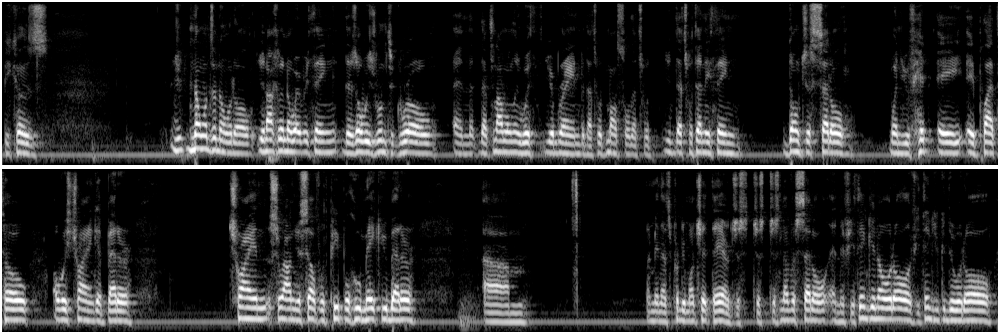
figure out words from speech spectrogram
because you, no one's a know-it-all. You're not going to know everything. There's always room to grow, and that's not only with your brain, but that's with muscle. That's with that's with anything. Don't just settle when you've hit a, a plateau. Always try and get better. Try and surround yourself with people who make you better. Um, I mean, that's pretty much it there. Just, just, just never settle. And if you think you know it all, if you think you can do it all,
